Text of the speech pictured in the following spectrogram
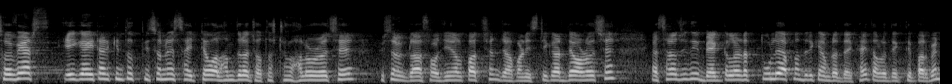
সো ভিয়ার্স এই গাড়িটার কিন্তু পিছনের সাইডটাও আলহামদুলিল্লাহ যথেষ্ট ভালো রয়েছে। পিছনের গ্লাস অরিজিনাল পাচ্ছেন জাপানি স্টিকার দেওয়া রয়েছে। এছাড়া যদি ব্যাক ডালাটা তুলে আপনাদেরকে আমরা দেখাই, তাহলে দেখতে পারবেন,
